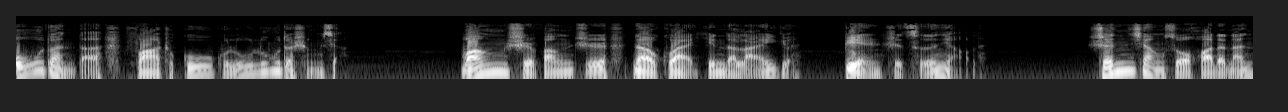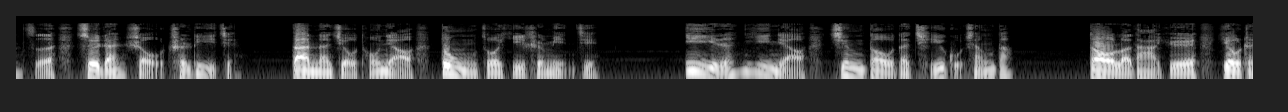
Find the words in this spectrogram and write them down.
不断的发出咕咕噜噜的声响，王氏方知那怪音的来源便是此鸟了。神像所画的男子虽然手持利剑，但那九头鸟动作亦是敏捷，一人一鸟竟斗得旗鼓相当，斗了大约有着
